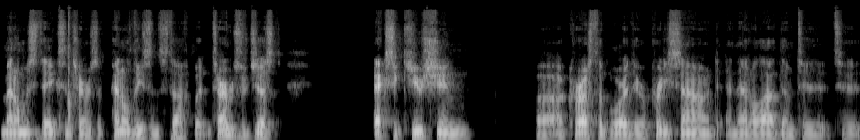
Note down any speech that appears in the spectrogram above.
mental mistakes in terms of penalties and stuff. But in terms of just execution uh, across the board, they were pretty sound, and that allowed them to to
